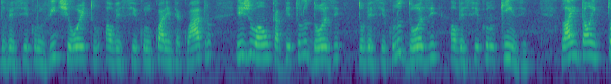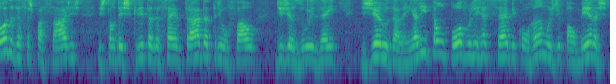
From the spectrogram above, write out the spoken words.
do versículo 28 ao versículo 44, e João capítulo 12, do versículo 12 ao versículo 15. Lá então, em todas essas passagens, estão descritas essa entrada triunfal de Jesus em Jerusalém. E ali então o povo lhe recebe com ramos de palmeiras,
